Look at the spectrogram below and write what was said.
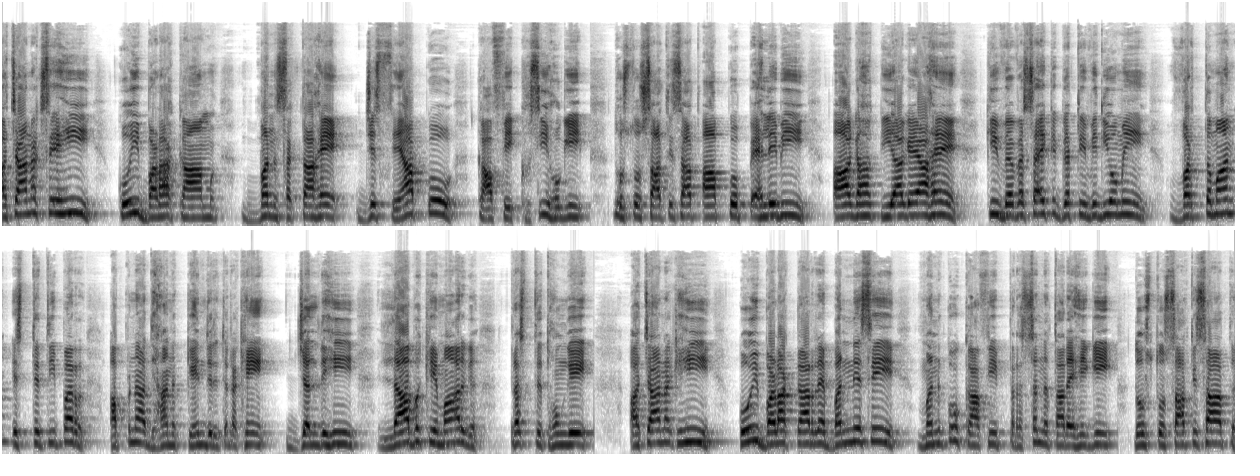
अचानक से ही कोई बड़ा काम बन सकता है, जिससे आपको काफ़ी खुशी होगी। दोस्तों, साथ ही साथ आपको पहले भी आगाह किया गया है कि व्यवसायिक गतिविधियों में वर्तमान स्थिति पर अपना ध्यान केंद्रित रखें। जल्द ही लाभ के मार्ग प्रस्तुत होंगे। अचानक ही कोई बड़ा कार्य बनने से मन को काफ़ी प्रसन्नता रहेगी। दोस्तों, साथ ही साथ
